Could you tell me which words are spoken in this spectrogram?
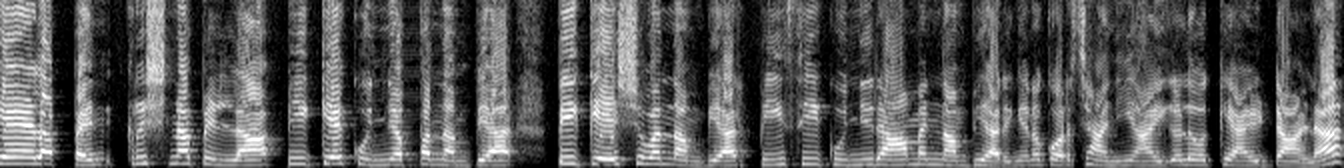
Kelappan Krishnapillai P K Kunhappan Nambiar P Keshavan Nambiar P C Kunhiraman Nambiar ഇങ്ങനെ കുറച്ച് അനുയായികളും ഒക്കെ ആയിട്ടാണ്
